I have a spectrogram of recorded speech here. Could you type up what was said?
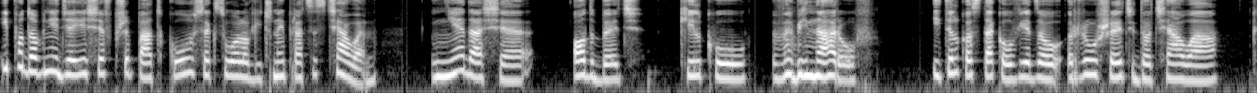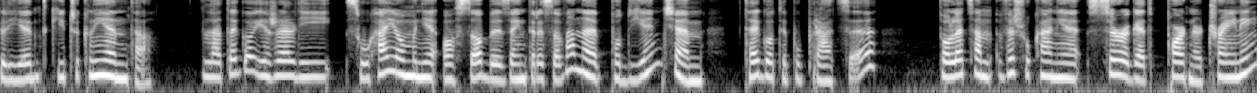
i podobnie dzieje się w przypadku seksuologicznej pracy z ciałem. Nie da się odbyć kilku webinarów i tylko z taką wiedzą ruszyć do ciała klientki czy klienta. Dlatego, jeżeli słuchają mnie osoby zainteresowane podjęciem tego typu pracy, polecam wyszukanie Surrogate Partner Training,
